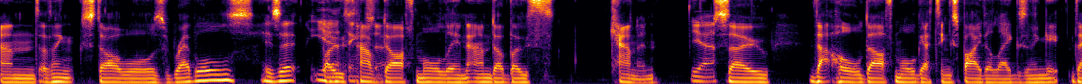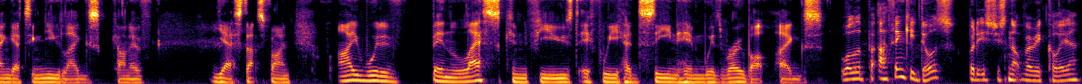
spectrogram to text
and I think Star Wars Rebels is it? Yeah, both have so. Darth Maul in and are both canon. Yeah, So that whole Darth Maul getting spider legs and then getting new legs, kind of, yes, that's fine. I would have been less confused if we had seen him with robot legs. Well, I think he does, but it's just not very clear.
